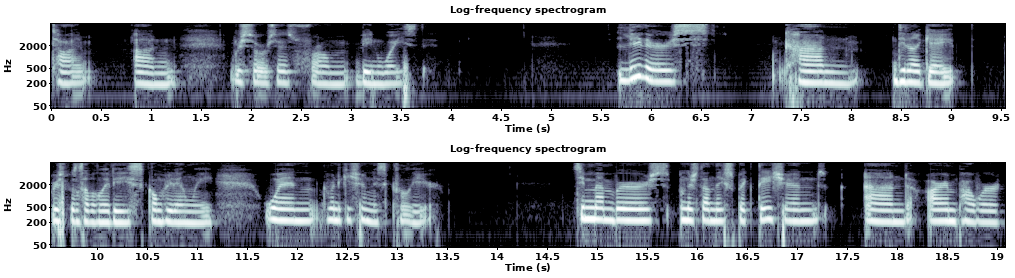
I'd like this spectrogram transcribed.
time and resources from being wasted. Leaders can delegate responsibilities confidently when communication is clear. Team members understand the expectations and are empowered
